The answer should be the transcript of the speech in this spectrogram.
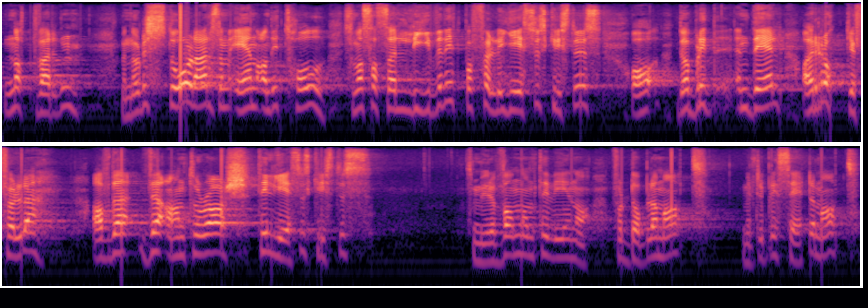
nattverden. Men når du står der som en av de tolv som har satsa livet ditt på å følge Jesus Kristus, og du har blitt en del av rockefølget av the, the entourage til Jesus Kristus, som gjorde vann om til vin og fordobla mat, multipliserte mat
